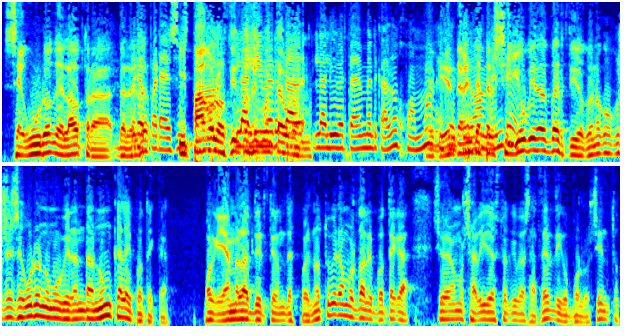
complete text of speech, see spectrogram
seguro de la otra de la Pero para eso y pago los la 150 libertad, euros la libertad de mercado, Juanma. Evidentemente, pero si yo hubiera advertido que no cojo ese seguro, no me hubieran dado nunca la hipoteca. Porque ya me lo advirtieron después. No te hubiéramos dado la hipoteca si hubiéramos sabido esto que ibas a hacer. Digo, pues lo siento.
